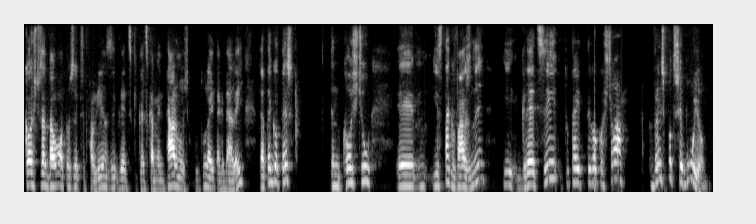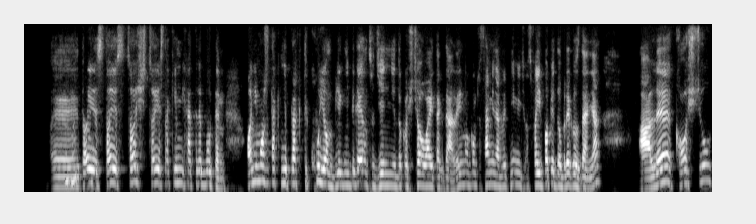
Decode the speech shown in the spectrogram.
Kościół zadbał o to, że przetrwał język grecki, grecka mentalność, kultura i tak dalej, dlatego też ten Kościół y, jest tak ważny i Grecy tutaj tego Kościoła wręcz potrzebują. Mhm. E, to, jest, to jest coś, co jest takim ich atrybutem. Oni może tak nie praktykują, nie biegają codziennie do kościoła i tak dalej, mogą czasami nawet nie mieć o swojej popie dobrego zdania, ale kościół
